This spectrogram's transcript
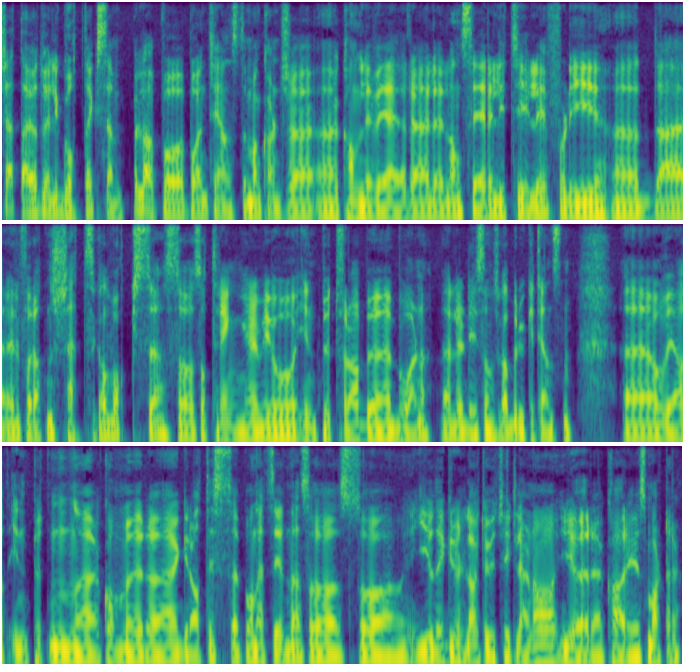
Chat er jo et veldig godt eksempel da, på, på, en tjeneste man kanskje uh, kan levere eller lansere litt tidlig. fordi uh, der, For at en chat skal vokse, så, så, trenger vi jo input fra beboerne. Eller de som skal bruke tjenesten. Uh, og ved at inputen kommer gratis på nettsidene, så, så gir jo det grunnlag til utviklerne å gjøre Kari være smartere.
